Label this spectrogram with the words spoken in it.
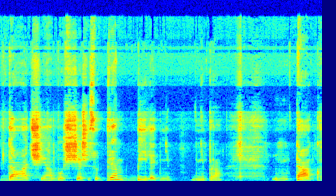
дачі або ще щось, от прям біля Дніпра. Так.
